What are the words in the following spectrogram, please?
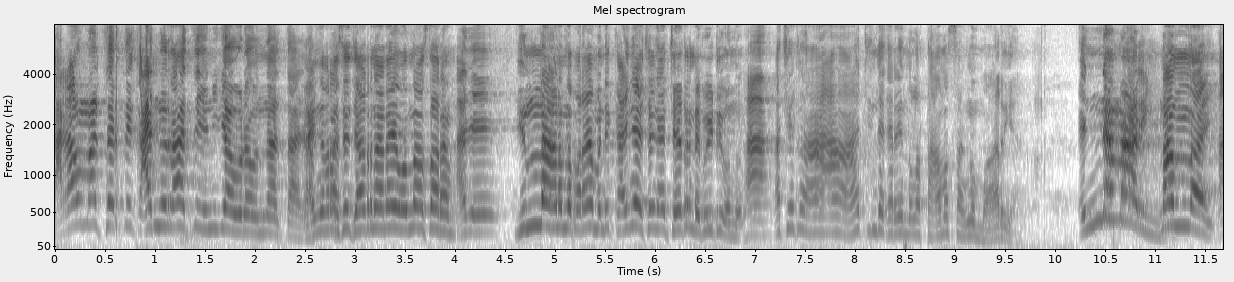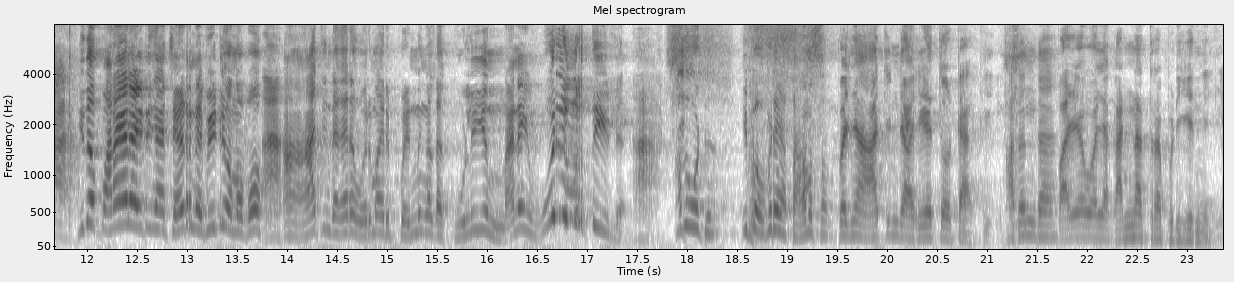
കറവ മത്സരത്തിൽ കഴിഞ്ഞ പ്രാവശ്യം എനിക്ക് അവിടെ ഒന്നാം സ്ഥാനം. കഴിഞ്ഞ പ്രാവശ്യം ചേട്ടനാണേ ഒന്നാം സ്ഥാനം. അതെ. ഇന്നാണെന്ന് പറയാൻ വേണ്ടി കഴിഞ്ഞ ആഴ്ച ഞാൻ ചേട്ടന്റെ വീട്ടിൽ വന്നു. ആ. ചേട്ടൻ ആ ആ ആറ്റിന്റെ കരയിൽ നിന്നുള്ള താമസം അങ്ങ് മാറിയ. എന്നെ മാറി. നന്നായി. ഇത് പറയാനായിട്ട് ഞാൻ ചേട്ടന്റെ വീട്ടിൽ വന്നപ്പോ ആറ്റിന്റെ കര ഒരുമാതിരി പെണ്ണുങ്ങളുടെ കുളിയും നനയും ഒരു വൃത്തിയില്ല. അതുകൊണ്ട് ഇപ്പൊ എവിടെയാ താമസം? ഇപ്പൊ ഞാൻ ആറ്റിന്റെ അരിയത്തോട്ടാക്കി. അതെന്താ? പഴയ പോലെ കണ്ണത്ര പിടിക്കുന്നില്ല.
